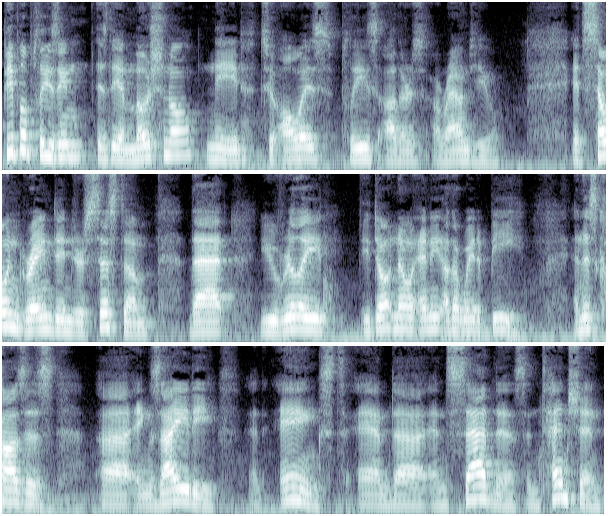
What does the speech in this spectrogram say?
people pleasing is the emotional need to always please others around you. It's so ingrained in your system that you really you don't know any other way to be. And this causes uh, anxiety and angst and uh, and sadness and tension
